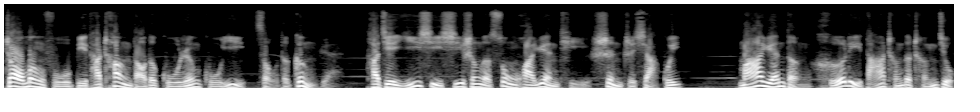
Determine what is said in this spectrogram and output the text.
赵孟俯比他倡导的古人古意走得更远，他借一系牺牲了宋画院体，甚至下归、马远等合力达成的成就。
